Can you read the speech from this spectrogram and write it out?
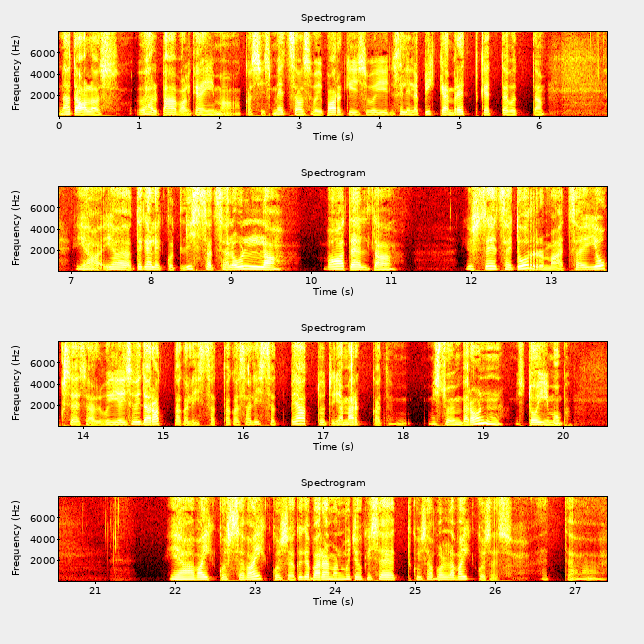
nädalas ühel päeval käima, kas siis metsas või pargis või selline pikem retk ette võtta ja, ja tegelikult lihtsalt seal olla, vaadelda, just see, et sa ei torma, et sa ei jookse seal või ei sõida rattaga lihtsalt, aga sa lihtsalt peatud ja märkad, mis su ümber on, mis toimub. ja vaikus, see vaikus ja kõige parem on muidugi see, et kui saab olla vaikuses, et äh,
